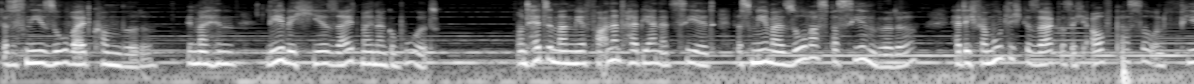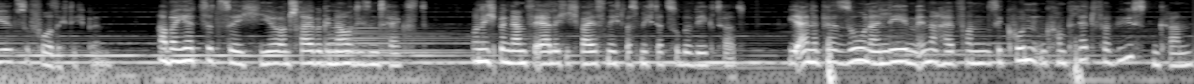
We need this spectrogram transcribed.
dass es nie so weit kommen würde. Immerhin lebe ich hier seit meiner Geburt. Und hätte man mir vor anderthalb Jahren erzählt, dass mir mal sowas passieren würde, hätte ich vermutlich gesagt, dass ich aufpasse und viel zu vorsichtig bin. Aber jetzt sitze ich hier und schreibe genau diesen Text. Und ich bin ganz ehrlich, ich weiß nicht, was mich dazu bewegt hat. Wie eine Person ein Leben innerhalb von Sekunden komplett verwüsten kann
